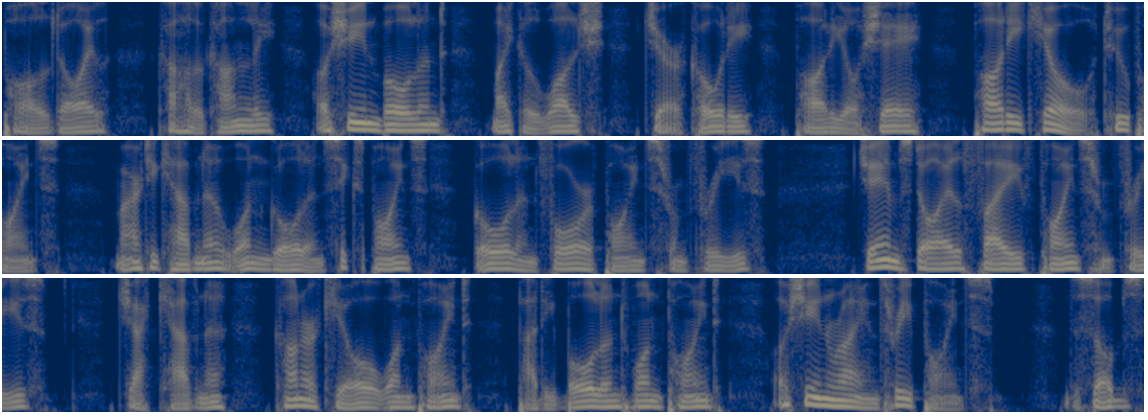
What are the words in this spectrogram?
Paul Doyle, Cathal Connolly, Oisin Boland, Michael Walsh, Ger Cody, Paddy O'Shea, Paddy Keogh, two points, Marty Kavanagh, one goal and six points, goal and four points from frees, James Doyle, five points from frees, Jack Kavanagh, Connor Keogh, one point, Paddy Boland, one point, Oisin Ryan, three points. The subs,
